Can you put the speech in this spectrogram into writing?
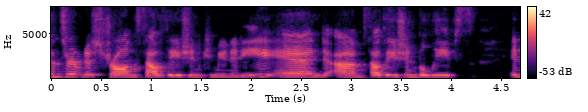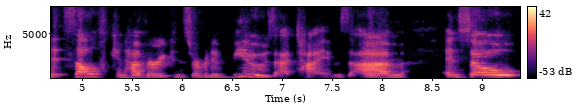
conservative, strong South Asian community, and um, South Asian beliefs in itself can have very conservative views at times. Um, and so,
